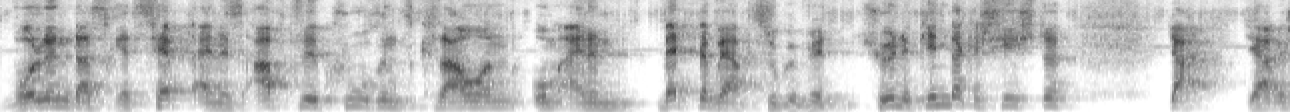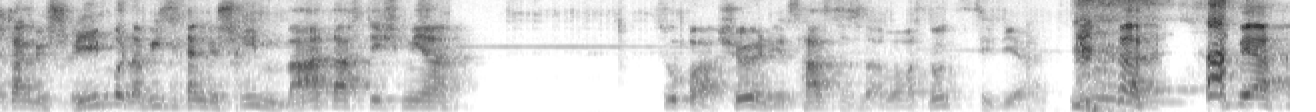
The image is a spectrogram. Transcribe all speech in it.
wollen das Rezept eines Apfelkuchens klauen, um einen Wettbewerb zu gewinnen. Schöne Kindergeschichte. Ja, die habe ich dann geschrieben. Und wie sie dann geschrieben war, dachte ich mir, Super, schön, jetzt hast du es aber. Was nutzt sie dir? wer,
